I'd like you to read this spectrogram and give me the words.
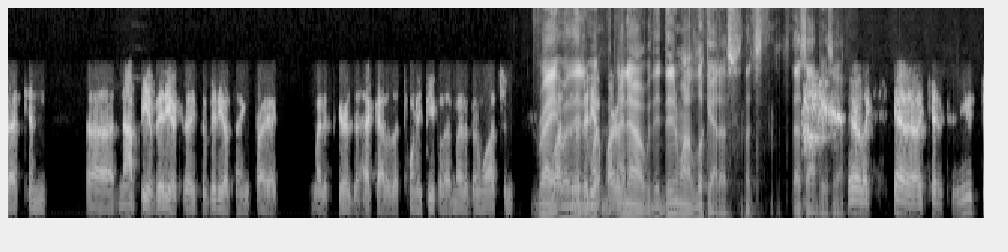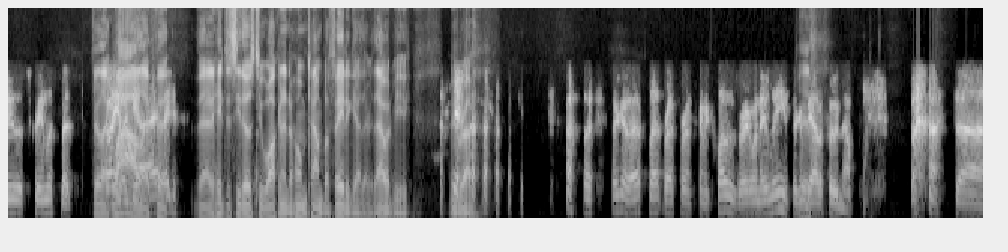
that can uh, not be a video because I think the video thing probably might have scared the heck out of the 20 people that might have been watching. Right. watching Well, the video want, part I know. They didn't want to look at us. That's that's obvious. Yeah. They're like, yeah, they're like, can, can you do the screenless? But They're like, So wow, yeah, like I- the, I just- that. I'd hate to see those two walking into hometown buffet together. That would be, be rough. they're gonna that, that restaurant's gonna close right when they leave. They're gonna be out of food now. But uh,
